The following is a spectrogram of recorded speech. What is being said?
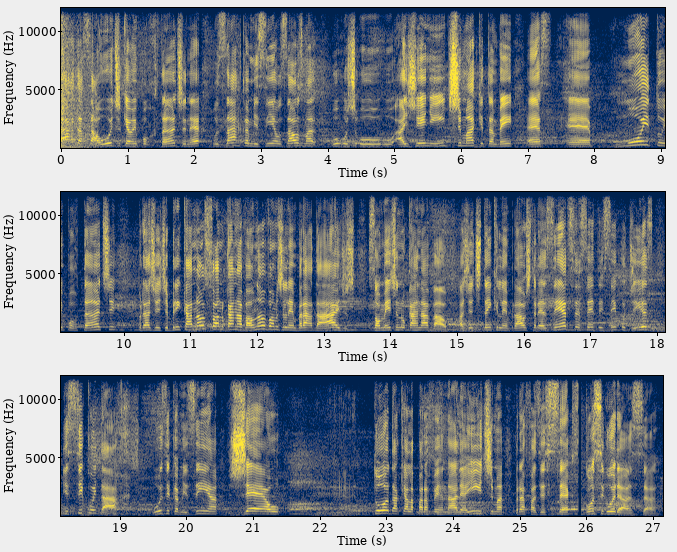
cuidar da saúde, que é o importante, né? Usar camisinha, usar os, o, o, a higiene íntima, que também é, é muito importante para a gente brincar, não só no carnaval. Não vamos lembrar da AIDS somente no carnaval. A gente tem que lembrar os 365 dias e se cuidar. Use camisinha, gel, toda aquela parafernália íntima para fazer sexo com segurança.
